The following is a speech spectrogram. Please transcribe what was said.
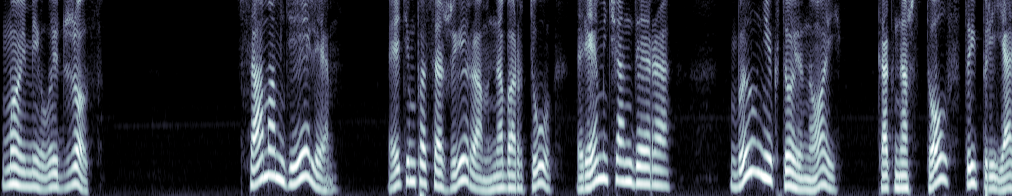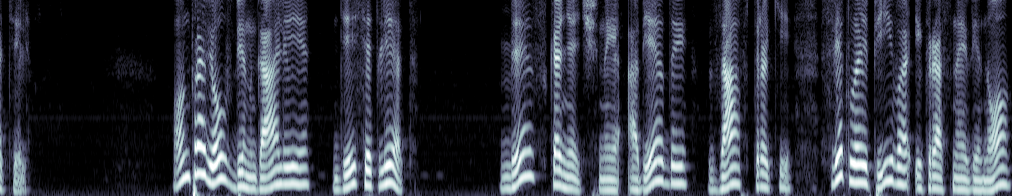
мой милый Джосс». В самом деле, этим пассажиром на борту Ремчандера был никто иной, как наш толстый приятель. Он провел в Бенгалии десять лет. Бесконечные обеды, завтраки, светлое пиво и красное вино,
